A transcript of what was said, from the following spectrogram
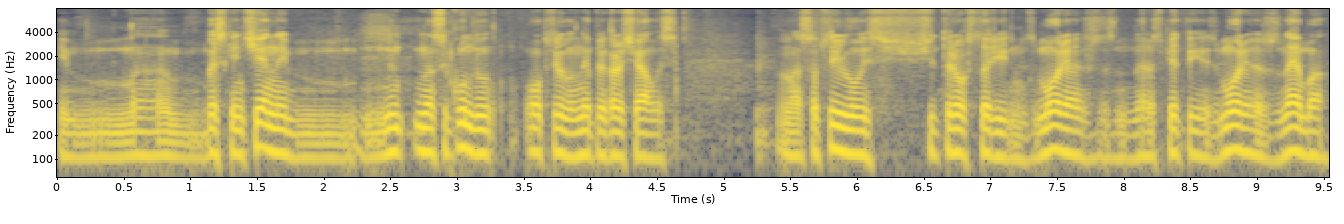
І е, безкінченний, на секунду обстріли не прекращались. Нас обстрілювали з чотирьох сторін: з моря, з, п'яти, з моря, з неба.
